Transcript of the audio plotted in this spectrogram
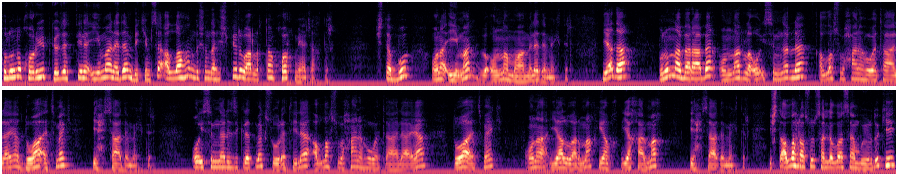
kulunu koruyup gözettiğine iman eden bir kimse Allah'ın dışında hiçbir varlıktan korkmayacaktır. İşte bu ona iman ve onunla muamele demektir. Ya da bununla beraber onlarla o isimlerle Allah Subhanahu ve Teala'ya dua etmek ihsa demektir. O isimleri zikretmek suretiyle Allah Subhanahu ve Teala'ya dua etmek, ona yalvarmak, yakarmak ihsa demektir. İşte Allah Resulü sallallahu aleyhi ve sellem buyurdu ki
